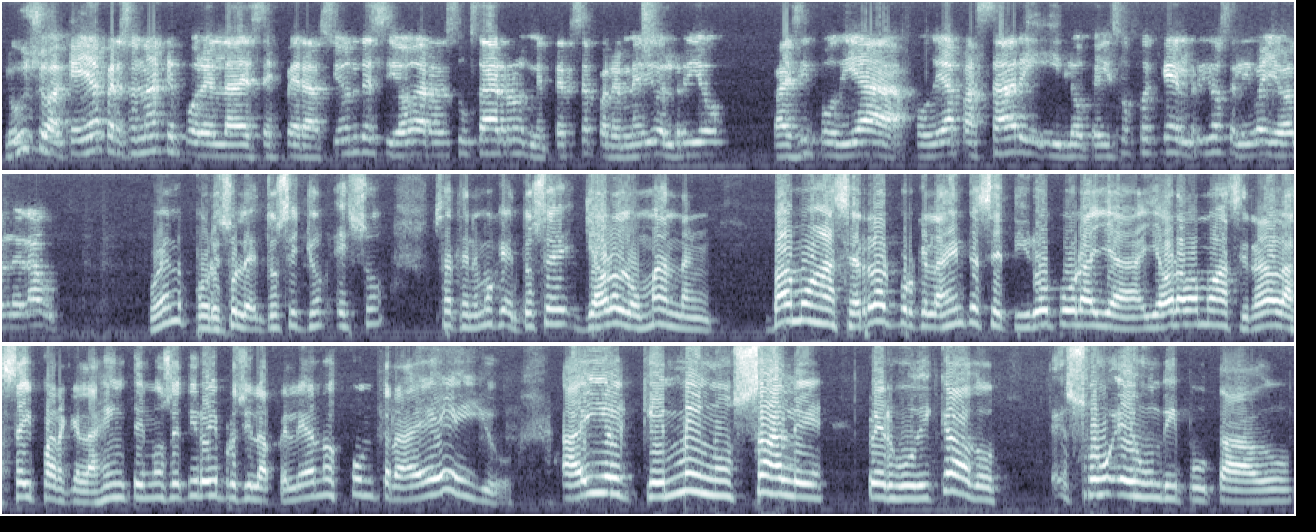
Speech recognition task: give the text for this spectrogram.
Lucho, aquella persona que por la desesperación decidió agarrar su carro y meterse por el medio del río para ver si podía, podía pasar y, lo que hizo fue que el río se le iba llevando el auto. Bueno, por eso, entonces yo, eso, o sea, tenemos que, entonces ya ahora lo mandan vamos a cerrar porque la gente se tiró por allá y ahora vamos a cerrar a las seis para que la gente no se tire. pero si la pelea no es contra ellos, ahí el que menos sale perjudicado eso es un diputado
